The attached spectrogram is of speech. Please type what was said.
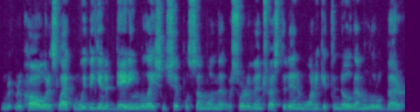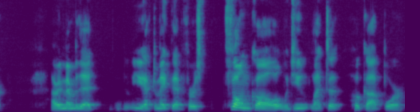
recall what it's like when we begin a dating relationship with someone that we're sort of interested in and want to get to know them a little better. I remember that you have to make that first phone call. Would you like to hook up or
